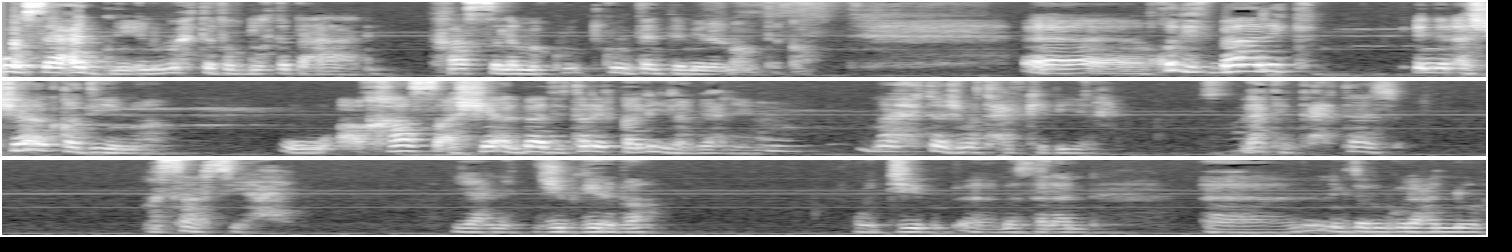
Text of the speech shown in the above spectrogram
هو ساعدني إنه محتفظ بالقطعة هذه خاصة لما تكون تنتمي للمنطقه آه خذي في بالك إن الأشياء القديمة وخاصة أشياء البادية ترى قليلة يعني ما يحتاج متحف كبير لكن تحتاج مسار سياحي. يعني تجيب قربة وتجيب آه، مثلا آه، نقدر نقول عنه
